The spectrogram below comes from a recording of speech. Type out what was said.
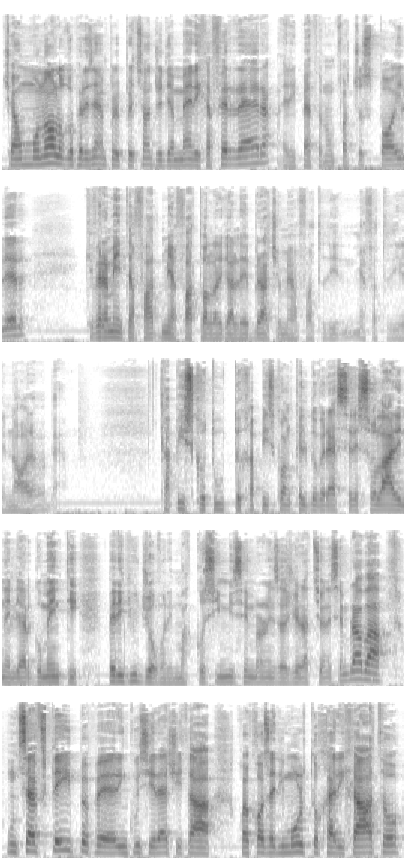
C'è un monologo, per esempio, del personaggio di America Ferrera, e ripeto, non faccio spoiler, che veramente mi ha fatto allargare le braccia mi ha fatto, di- mi ha fatto dire no, vabbè, Capisco tutto, capisco anche il dover essere solari negli argomenti per i più giovani, ma così mi sembra un'esagerazione. Sembrava un self-tape in cui si recita qualcosa di molto caricato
